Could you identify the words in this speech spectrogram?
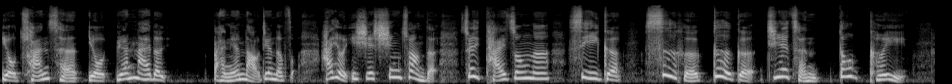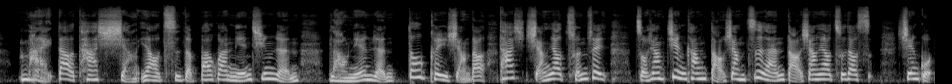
有传承，有原来的百年老店的，还有一些新创的，所以台中呢是一个适合各个阶层都可以。买到他想要吃的，包括年轻人、老年人都可以想到，他想要纯粹走向健康导向、自然导向，要吃到鲜果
